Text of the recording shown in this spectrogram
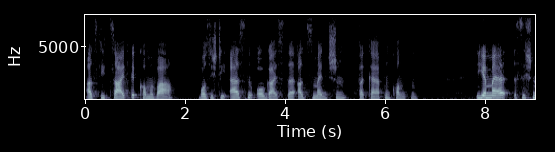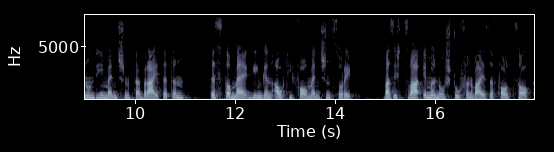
als die Zeit gekommen war, wo sich die ersten Urgeister als Menschen verkörpern konnten. Je mehr sich nun die Menschen verbreiteten, desto mehr gingen auch die Vormenschen zurück, was sich zwar immer nur stufenweise vollzog,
